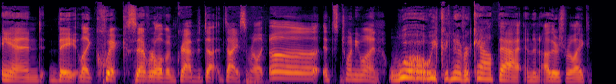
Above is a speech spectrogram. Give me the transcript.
and they like quick several of them grabbed the di- dice and were like, uh, it's twenty one. Whoa, we could never count that. And then others were like,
